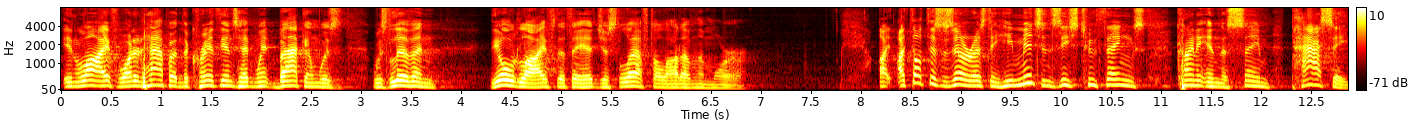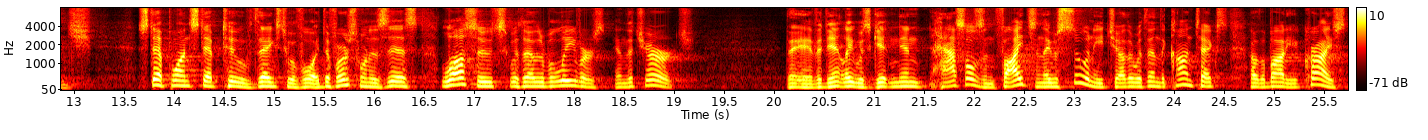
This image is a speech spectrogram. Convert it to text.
in life, what had happened, the Corinthians had went back and was, was living the old life that they had just left, a lot of them were. I, I thought this is interesting. He mentions these two things kind of in the same passage. Step one, step two, things to avoid. The first one is this lawsuits with other believers in the church. They evidently was getting in hassles and fights, and they were suing each other within the context of the body of Christ.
